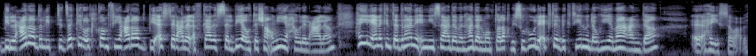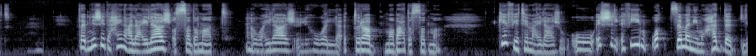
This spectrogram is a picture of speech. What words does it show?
بالعرض اللي بتتذكر. قلت لكم في عرض بيأثر على الأفكار السلبية أو التشاؤمية حول العالم. هي اللي أنا كنت قدرانه إني ساعدها من هذا المنطلق بسهولة أكثر بكثير من لو هي ما عندها آه، هي الثوابت. طيب نجي دحين على علاج الصدمات. أو علاج اللي هو الاضطراب ما بعد الصدمة. كيف يتم علاجه؟ وإيش ال- في وقت زمني محدد ل...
